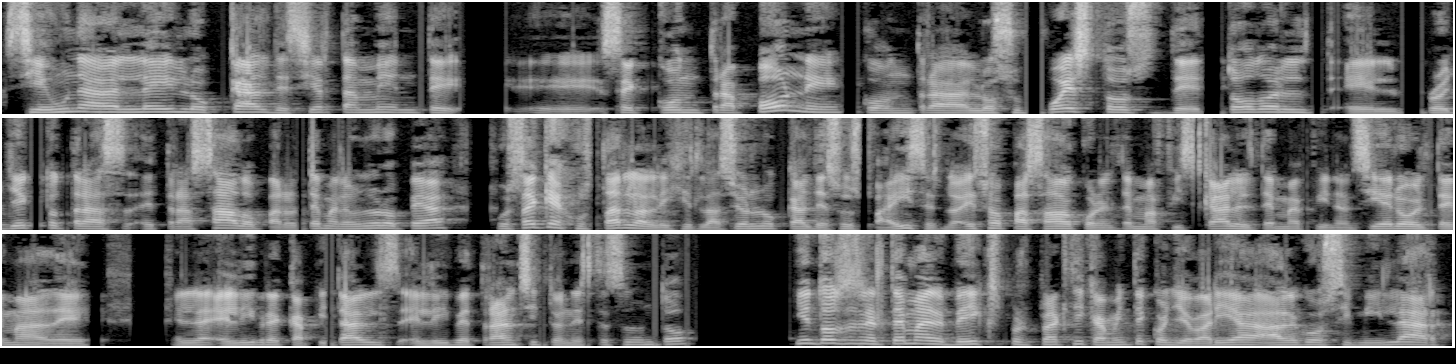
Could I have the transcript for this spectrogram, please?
si una ley local de ciertamente eh, se contrapone contra los supuestos de todo el, proyecto eh, trazado para el tema de la Unión Europea, pues hay que ajustar la legislación local de esos países. Eso ha pasado con el tema fiscal, el tema financiero, el tema de el, libre capital, el libre tránsito en este asunto. Y entonces el tema del BRICS pues, prácticamente conllevaría algo similar.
